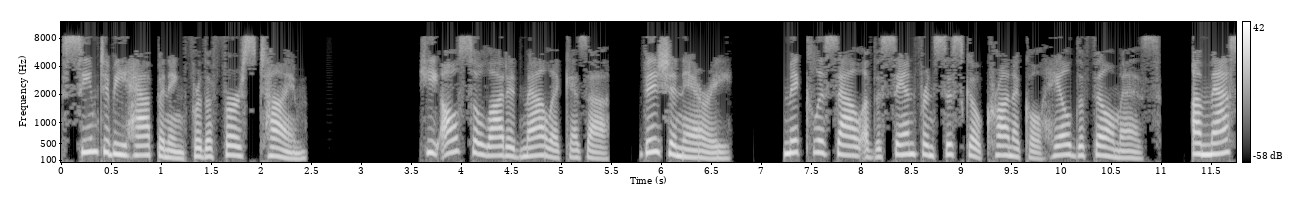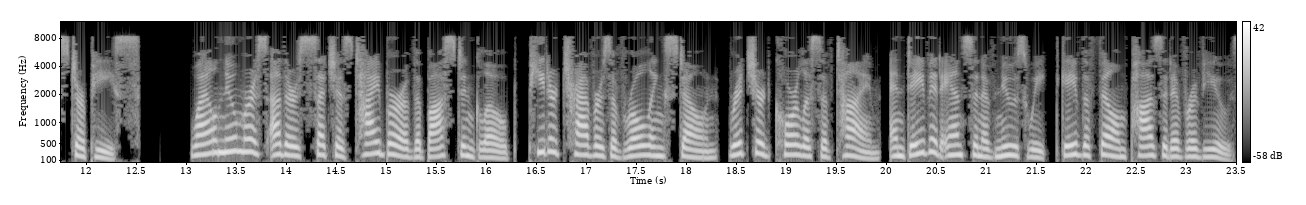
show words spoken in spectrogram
seem to be happening for the first time. He also lauded Malick as a visionary. Mick LaSalle of the San Francisco Chronicle hailed the film as a masterpiece while numerous others such as Ty Burr of the Boston Globe, Peter Travers of Rolling Stone, Richard Corliss of Time, and David Ansen of Newsweek gave the film positive reviews.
